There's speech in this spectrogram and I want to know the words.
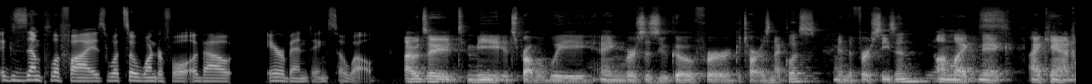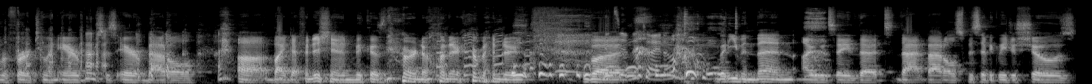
exemplifies what's so wonderful about airbending so well? I would say to me, it's probably Aang versus Zuko for Katara's necklace in the first season. Unlike Nick, I can't refer to an air versus air battle uh, by definition because there are no other airbenders. it's in But the title. but even then, I would say that that battle specifically just shows.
